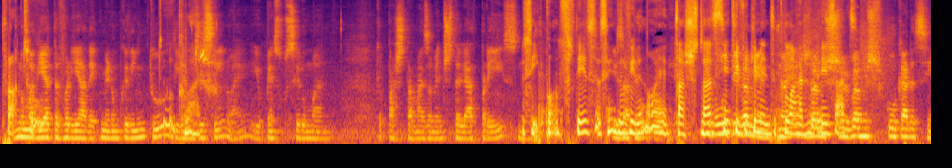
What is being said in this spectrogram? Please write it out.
Pronto. numa dieta variada é comer um bocadinho tudo, digamos Claro. assim, não é? Eu penso que o ser humano capaz de estar mais ou menos talhado para isso. não é? Sim, com certeza, sem Exatamente. dúvida, não é? Está estudado cientificamente, é? claro, vamos, exato. Uhum. vamos colocar assim.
